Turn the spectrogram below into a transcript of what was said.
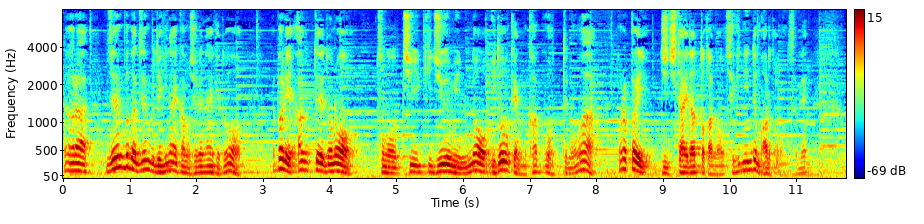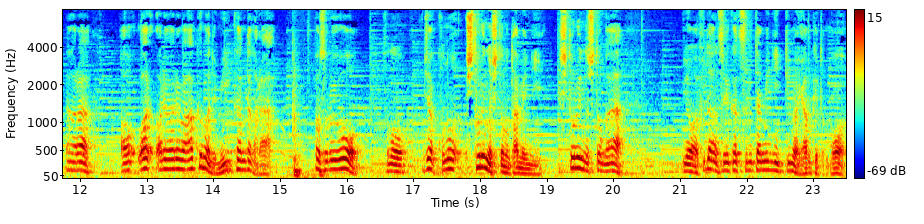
だから全部が全部できないかもしれないけどやっぱりある程度のその地域住民の移動権の確保っていうのはこれやっぱり自治体だとかの責任でもあると思うんですよね。だからあ我々はあくまで民間だからそれをそのじゃあこの一人の人のために一人の人が要は普段生活するためにっていうのはやるけども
